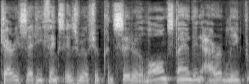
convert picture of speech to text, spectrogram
Kerry said he thinks Israel should consider the long-standing Arab League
